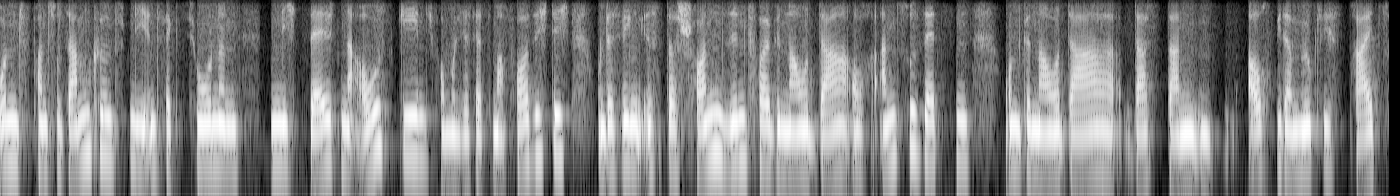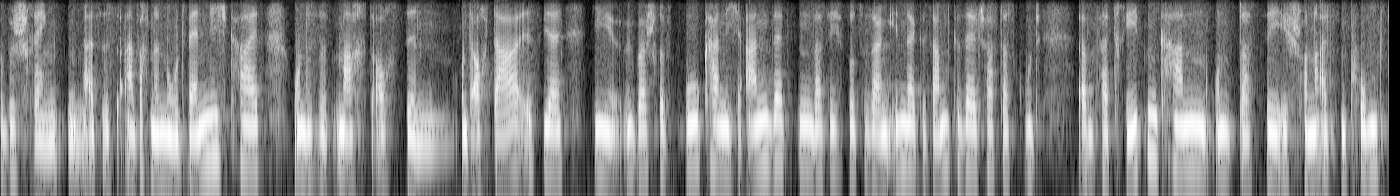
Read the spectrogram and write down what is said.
und von Zusammenkünften die Infektionen nicht selten ausgehen. Ich formuliere es jetzt mal vorsichtig. Und deswegen ist das schon sinnvoll, genau da auch anzusetzen und genau da das dann auch wieder möglichst breit zu beschränken. Also es ist einfach eine Notwendigkeit und es macht auch Sinn. Und auch da ist wieder die Überschrift, wo kann ich ansetzen, dass ich sozusagen in der Gesamtgesellschaft das gut ähm, vertreten kann. Und das sehe ich schon als einen Punkt,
